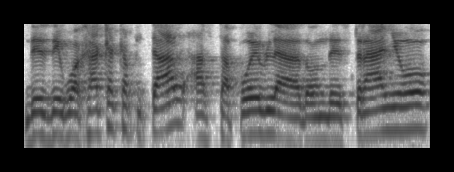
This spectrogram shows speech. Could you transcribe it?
desde Oaxaca capital hasta Puebla, donde extraño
